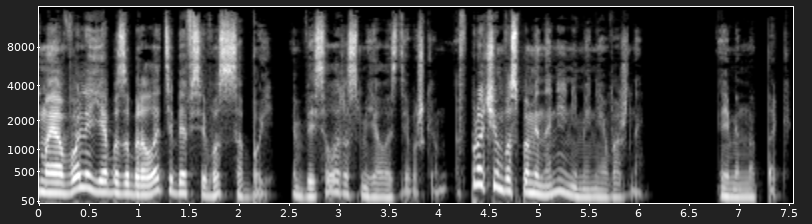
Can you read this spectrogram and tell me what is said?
моя воля, я бы забрала тебя всего с собой», — весело рассмеялась девушка. «Впрочем, воспоминания не менее важны». Именно так.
